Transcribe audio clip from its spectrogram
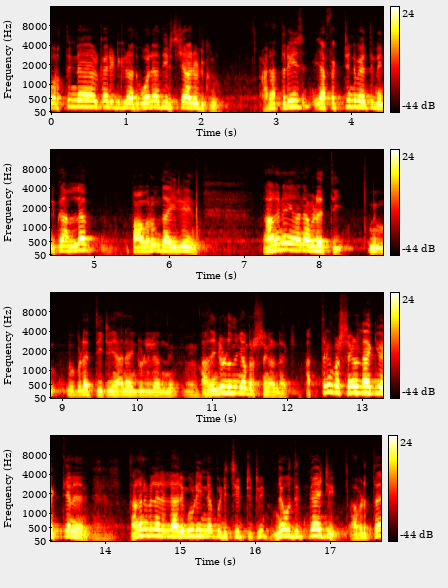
പുറത്തിന്റെ ആൾക്കാർ ഇടിക്കണം. അതുപോലെ ഞാൻ തിരിച്ച് ഞാനും എടുക്കണം. കാരണം അത്രയും എഫക്റ്റിന്റെ മേത്തില്ല. എനിക്ക് നല്ല പവറും ധൈര്യമായിരുന്നു അങ്ങനെ ഞാൻ അവിടെ എത്തി ഇവിടെ എത്തിയിട്ട് ഞാൻ അതിന്റെ ഉള്ളിൽ വന്ന് അതിന്റെ ഉള്ളിൽ നിന്ന് ഞാൻ പ്രശ്നങ്ങൾ ഉണ്ടാക്കി അത്രയും പ്രശ്നങ്ങൾ ഉണ്ടാക്കിയ വ്യക്തിയാണ് ഞാൻ. അങ്ങനെ പിന്നെ എല്ലാവരും കൂടി എന്നെ പിടിച്ചിട്ടിട്ട് എന്നെ ഒതുങ്ങായിട്ട് അവിടുത്തെ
